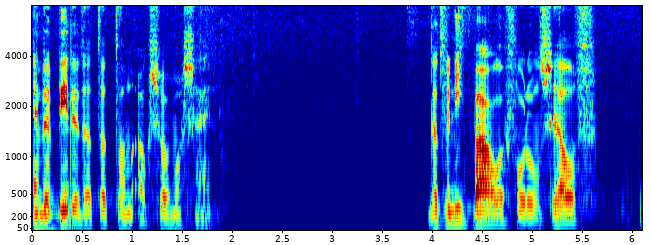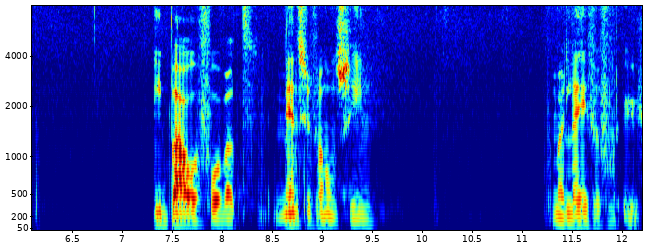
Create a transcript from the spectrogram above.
En we bidden dat dat dan ook zo mag zijn. Dat we niet bouwen voor onszelf, niet bouwen voor wat mensen van ons zien, maar leven voor u.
